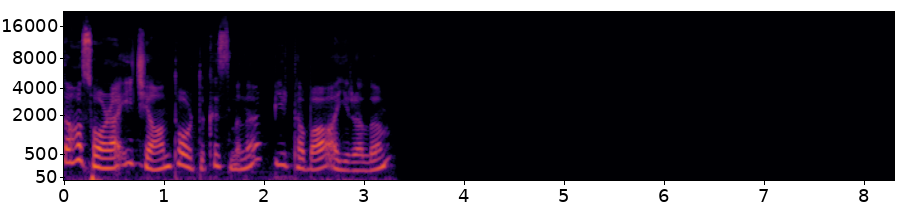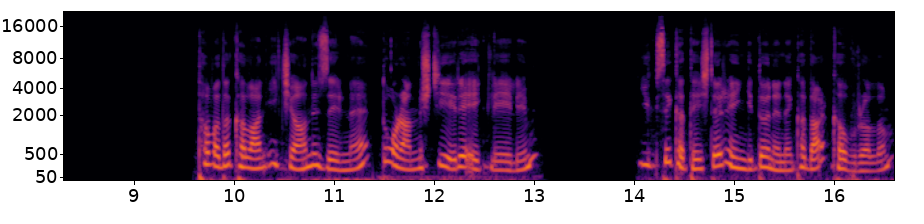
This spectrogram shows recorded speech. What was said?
Daha sonra iç yağın tortu kısmını bir tabağa ayıralım. Tavada kalan iç yağın üzerine doğranmış ciğeri ekleyelim. Yüksek ateşte rengi dönene kadar kavuralım.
